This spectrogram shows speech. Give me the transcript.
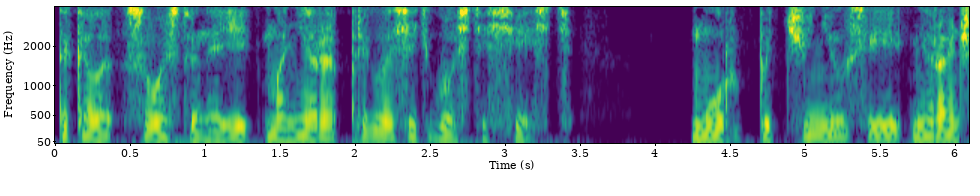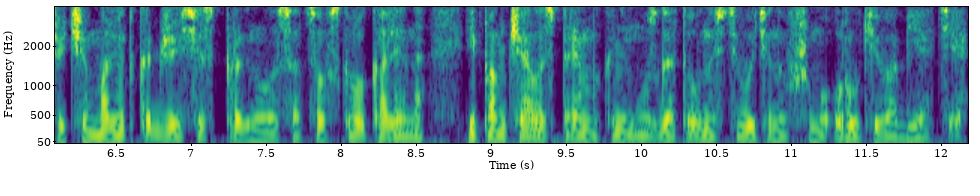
Такова свойственная ей манера пригласить гостя сесть. Мур подчинился ей не раньше, чем малютка Джесси спрыгнула с отцовского колена и помчалась прямо к нему с готовностью вытянувшему руки в объятия.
